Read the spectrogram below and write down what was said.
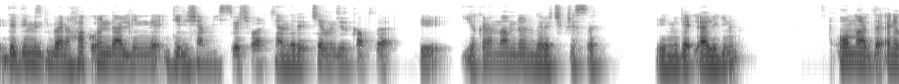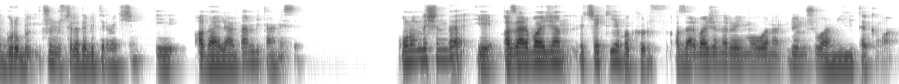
dediğimiz gibi hani hak önderliğinde gelişen bir İsveç var. Kendileri Challenger Cup'ta e, yakınından döndüler açıkçası e, Milletler Ligi'nin. Onlar da hani grubu 3. sırada bitirmek için e, adaylardan bir tanesi. Onun dışında e, Azerbaycan ve Çekya'ya bakıyoruz. Azerbaycan'da Raymova'nın dönüşü var milli takıma.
